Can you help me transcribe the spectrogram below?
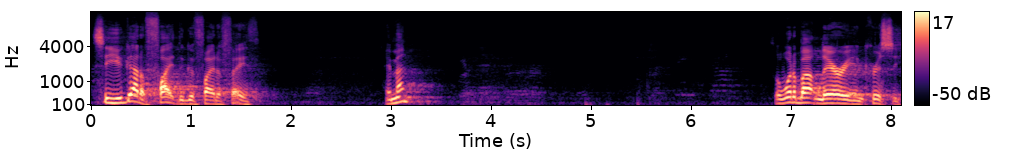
See, you got to fight the good fight of faith. Amen? So, what about Larry and Chrissy?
